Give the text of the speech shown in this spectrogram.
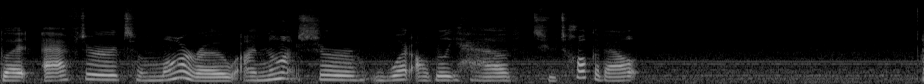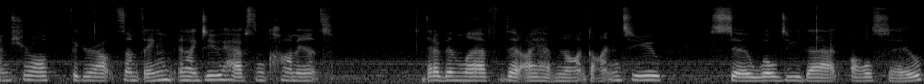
But after tomorrow I'm not sure what I'll really have to talk about. I'm sure I'll figure out something and I do have some comments that have been left that I have not gotten to. So we'll do that also.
